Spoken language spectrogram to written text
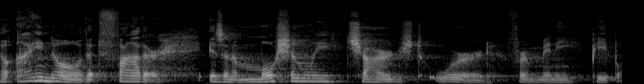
Now, I know that father is an emotionally charged word for many people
